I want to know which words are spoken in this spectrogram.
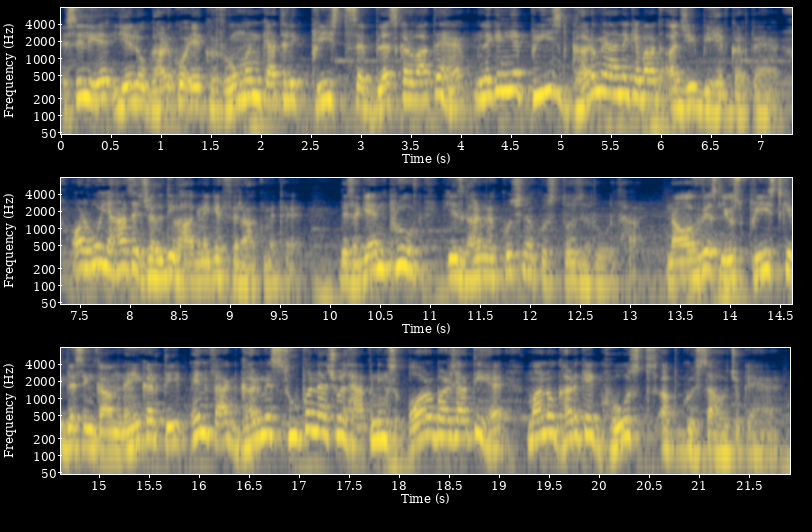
इसीलिए ये लोग घर को एक रोमन कैथोलिक प्रीस्ट से ब्लेस करवाते हैं, लेकिन ये प्रीस्ट घर में आने के बाद अजीब बिहेव करते हैं और वो यहाँ से जल्दी भागने के फिराक में थे। दिस अगेन प्रूव्ड कि इस घर में कुछ न कुछ तो ज़रूर था। ना ऑब्वियसली उस प्रीस्ट की ब्लेसिंग काम नहीं करती। इनफैक्ट घर में सुपर नेचुरल हैपनिंग्स और बढ़ जाती है। मानो घर के घोस्ट अब गुस्सा हो चुके हैं।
